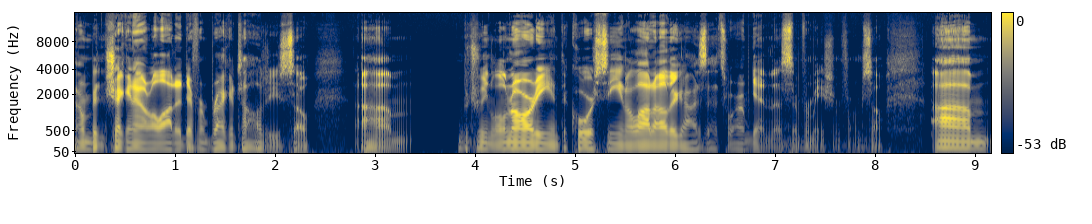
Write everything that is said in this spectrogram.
I've been checking out a lot of different bracketologies. So um, between Lunardi and DeCourcy and a lot of other guys, that's where I'm getting this information from. So, um,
